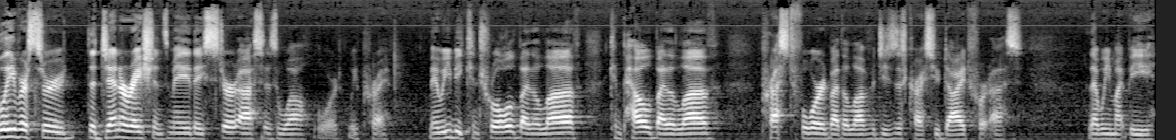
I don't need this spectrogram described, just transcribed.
believers through the generations, may they stir us as well, Lord, we pray. May we be controlled by the love, compelled by the love, pressed forward by the love of Jesus Christ who died for us that we might be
